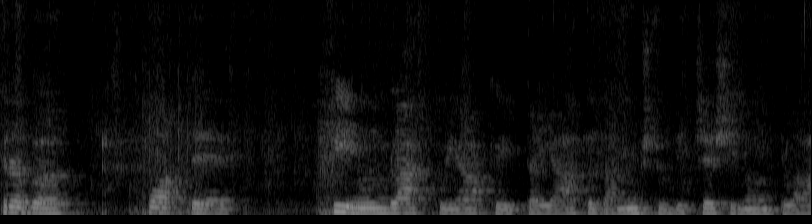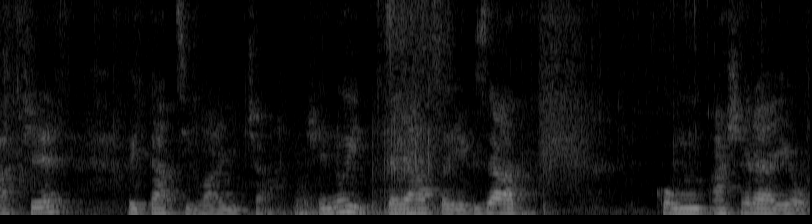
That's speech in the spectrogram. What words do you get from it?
trebuie foarte fin umblat cu ea, că e tăiată, dar nu știu de ce și nu îmi place. Uitați-vă aici. Și nu-i tăiată exact cum aș vrea eu.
